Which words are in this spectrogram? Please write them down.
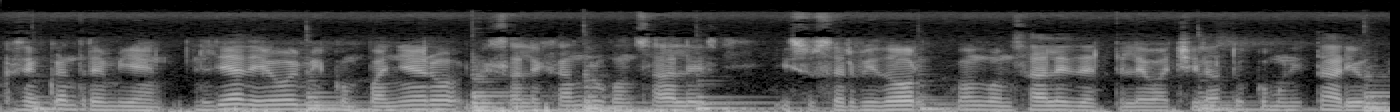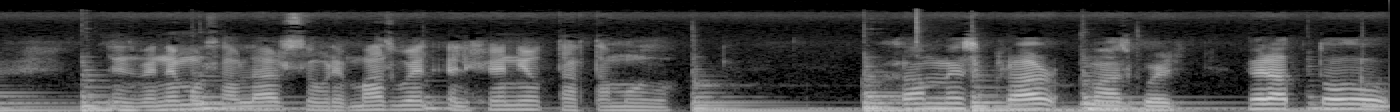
que se encuentren bien. El día de hoy mi compañero Luis Alejandro González y su servidor Juan González del Telebachillerato Comunitario les venimos a hablar sobre Maxwell el genio tartamudo. James Clark Maxwell era todo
